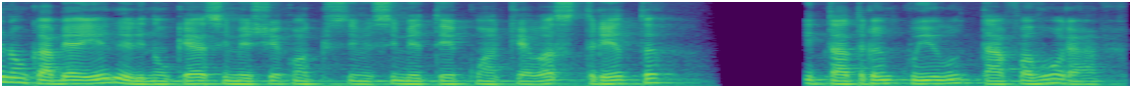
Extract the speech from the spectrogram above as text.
E não cabe a ele, ele não quer se mexer com se, meter com aquelas treta e tá tranquilo, tá favorável.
